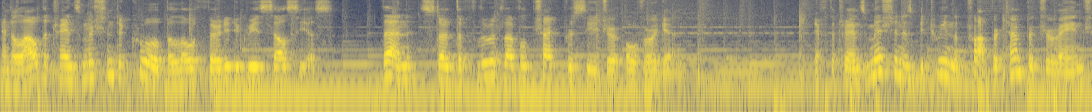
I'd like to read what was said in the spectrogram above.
and allow the transmission to cool below 30 degrees Celsius. Then, start the fluid level check procedure over again. If the transmission is between the proper temperature range,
